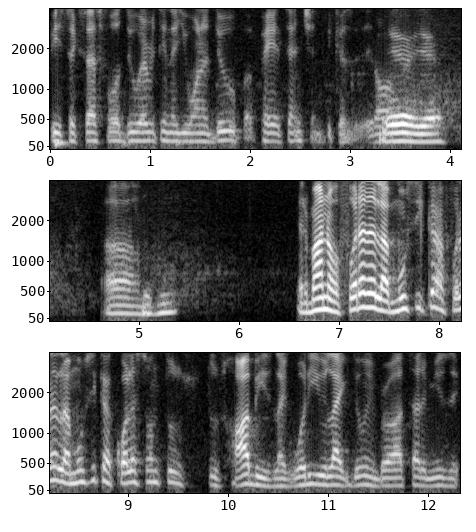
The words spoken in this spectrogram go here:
be successful, do everything that you want to do, but pay attention because it all Yeah, yeah. Um, mhm. Hermano, fuera de la música, fuera de la música, ¿cuáles son tus tus hobbies? Like, what do you like doing, bro, outside of music?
